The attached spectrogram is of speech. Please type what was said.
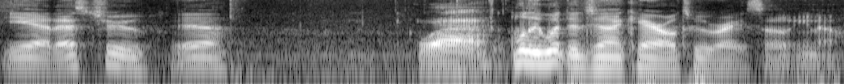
yeah, that's true. Yeah. Wow. Well, he went to John Carroll too, right? So you know.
